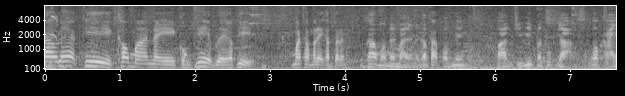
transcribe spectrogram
ก้าวแรกที่เข้ามาในกรุงเทพเลยครับพี่ มาทำอะไรครับตอนนั้น เข้ามาใหม่ๆนะครับครับผมนี่ผ่านชีวิตมาทุกอย่าง ผมก็ขาย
